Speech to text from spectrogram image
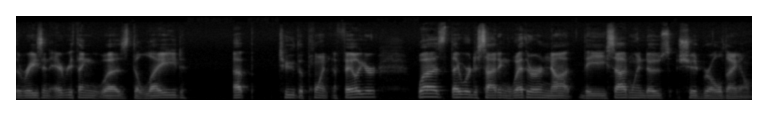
the reason everything was delayed up to the point of failure was they were deciding whether or not the side windows should roll down.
